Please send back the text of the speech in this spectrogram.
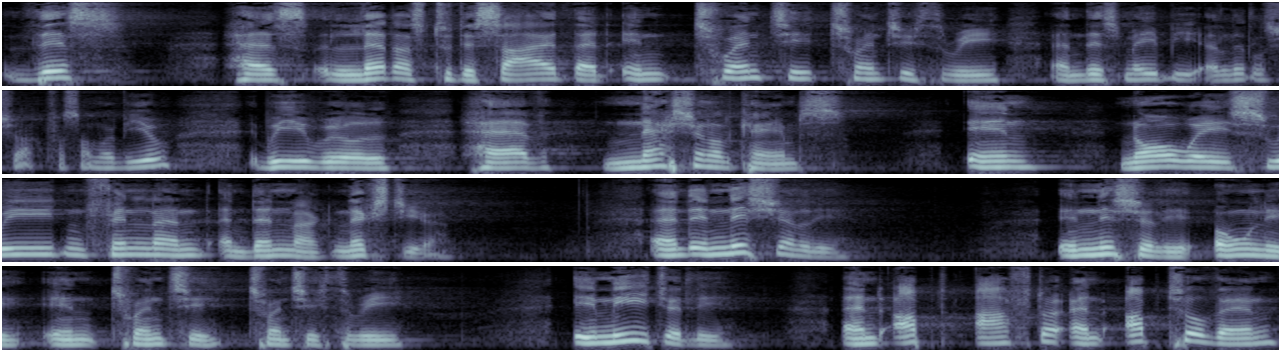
this has led us to decide that in 2023, and this may be a little shock for some of you, we will have national camps in Norway, Sweden, Finland, and Denmark next year. And initially, initially only in 2023. Immediately and up after and up till then,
